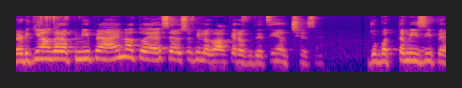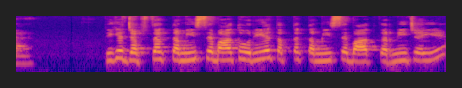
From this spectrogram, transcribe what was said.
लड़कियाँ अगर अपनी पे आए ना तो ऐसे ऐसे की लगा के रख देती हैं अच्छे से, जो बदतमीजी पे आए। ठीक है, जब तक तमीज से बात हो रही है, तब तक तमीज से बात करनी चाहिए।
